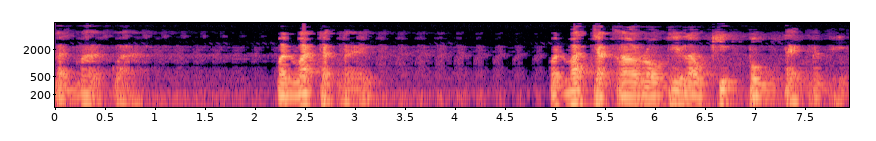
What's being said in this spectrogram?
กันมากกว่า มันวัดจากไหน มันวัดจากอารมณ์ที่เราคิดปรุงแต่งนั่นเอง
